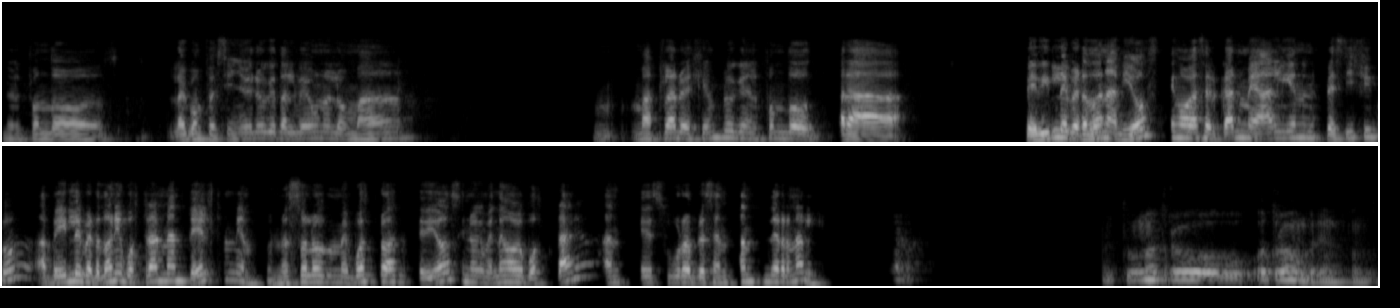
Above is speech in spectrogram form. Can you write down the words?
En el fondo, la confesión yo creo que tal vez uno de los más, más claros ejemplos que en el fondo para pedirle perdón a Dios tengo que acercarme a alguien en específico a pedirle perdón y postrarme ante Él también. pues. No solo me postro ante Dios, sino que me tengo que postrar ante su representante terrenal. Ante un otro, otro hombre, en el fondo.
